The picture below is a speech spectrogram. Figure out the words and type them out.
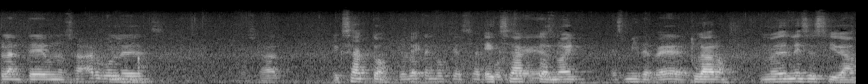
planté unos árboles. O sea, exacto. Yo lo tengo que hacer. Exacto, es, no hay. Es mi deber. Claro, no es necesidad.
